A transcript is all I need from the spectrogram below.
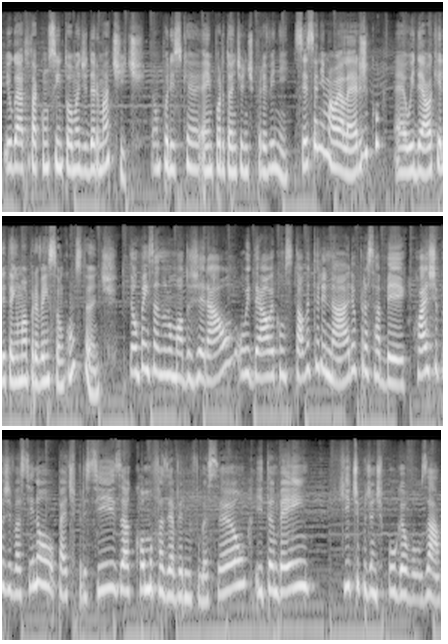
e o gato tá com sintoma de dermatite. Então, por isso que é, é importante a gente prevenir. Se esse animal é alérgico, é, o ideal é que ele tenha uma prevenção constante. Então, pensando no modo geral, o ideal é consultar o veterinário para saber quais tipos de vacina o pet precisa, como fazer a vermifugação e também que tipo de antipulga eu vou usar?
